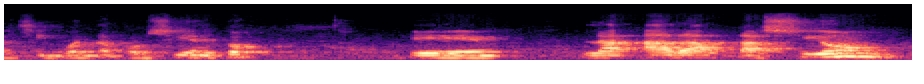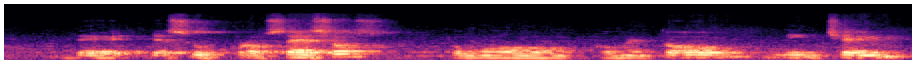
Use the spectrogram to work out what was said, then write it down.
al 50%, eh, la adaptación de, sus procesos, como comentó Ning Chen,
